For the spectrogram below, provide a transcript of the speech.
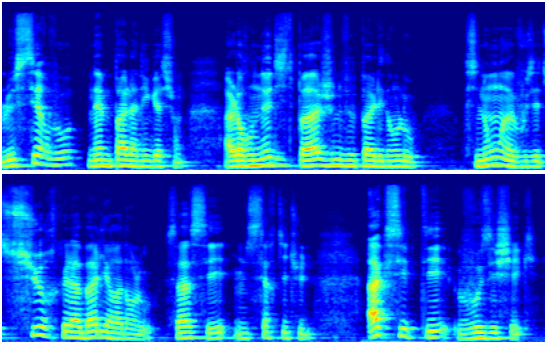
Le cerveau n'aime pas la négation. Alors ne dites pas je ne veux pas aller dans l'eau. Sinon, euh, vous êtes sûr que la balle ira dans l'eau. Ça, c'est une certitude. Acceptez vos échecs.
